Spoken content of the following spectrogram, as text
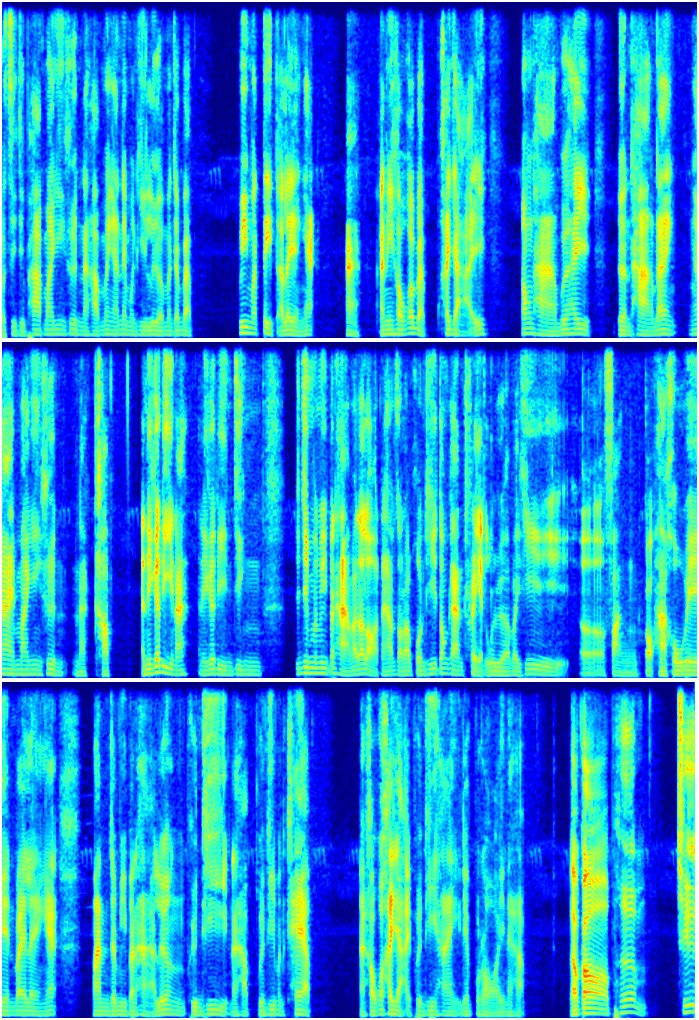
ประสิทธิภาพมากยิ่งขึ้นนะครับ ไม่งั้นเนี่ยบางทีเรือมันจะแบบวิ่งมาติดอะไรอย่างเงี้ย อะ อันนี้เขาก็แบบขยายช่องทางเพื่อให้เดินทางได้ง่ายมากยิ่งขึ้นนะครับ อันนี้ก็ดีนะ อันนี้ก็ดีจริง จริง ๆ มันมีปัญหามาตลอดนะครับสำหรับคนที่ต้องการเทรดเรือไปที่ฝั่งเกาะฮาโคเวนไปอะไรอย่างเงี้ย มันจะมีปัญหาเรื่องพื้นที่นะครับ พื้นที่มันแคบนะเขาก็ขยายพื้นที่ให้เรียบร้อยนะครับ แล้วก็เพิ่มชื่อ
